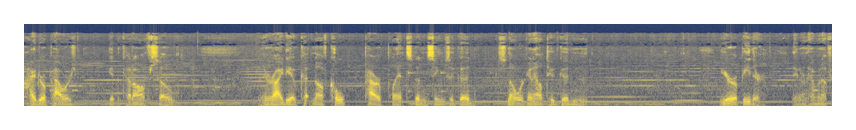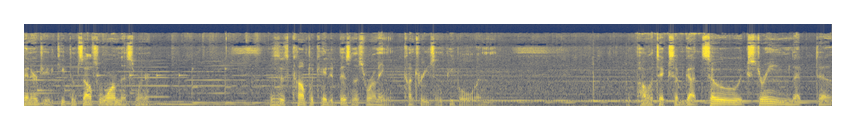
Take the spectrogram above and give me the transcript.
hydropower is getting cut off. So their idea of cutting off coal power plants doesn't seem so good. It's not working out too good in Europe either. They don't have enough energy to keep themselves warm this winter. This is complicated business running countries and people and politics have got so extreme that uh,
